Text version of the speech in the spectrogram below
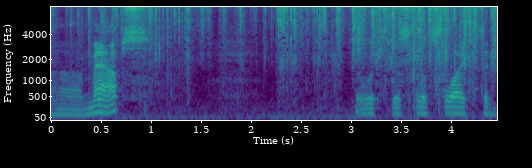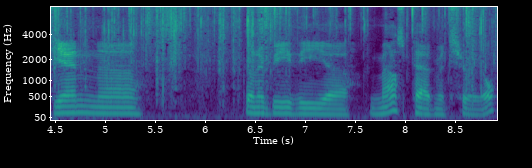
uh, maps, which this looks like, again, uh, going to be the uh, mouse pad material.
